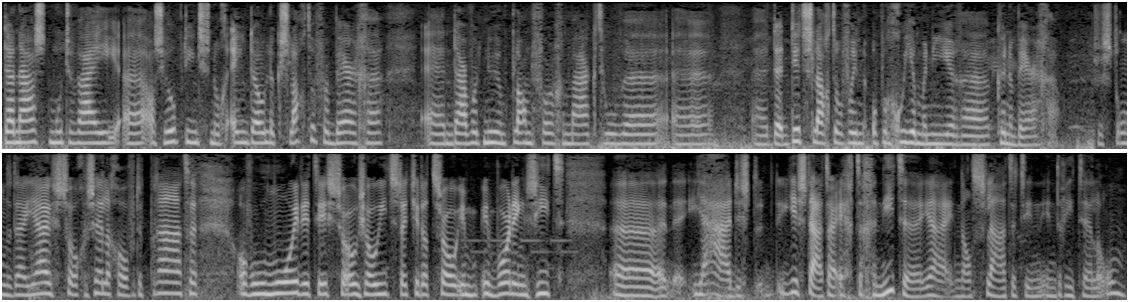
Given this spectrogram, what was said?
Daarnaast moeten wij uh, als hulpdienst nog één dodelijk slachtoffer bergen. En daar wordt nu een plan voor gemaakt hoe we uh, de, dit slachtoffer in, op een goede manier kunnen bergen. We stonden daar juist zo gezellig over te praten. Over hoe mooi dit is. Zo, zoiets dat je dat zo in, in wording ziet. Uh, ja, dus je staat daar echt te genieten. Ja, en dan slaat het in, in drie tellen om.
